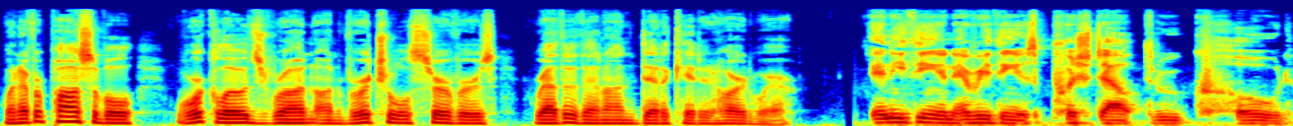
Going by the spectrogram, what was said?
Whenever possible, workloads run on virtual servers rather than on dedicated hardware. Anything and everything is pushed out through code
